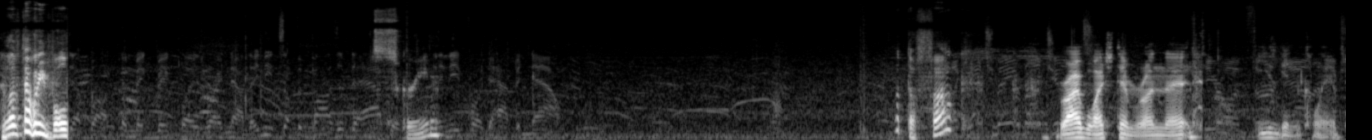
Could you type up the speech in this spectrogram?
I loved how we both. Screen? What the fuck? Bro, I watched him run that. He's getting clamped.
